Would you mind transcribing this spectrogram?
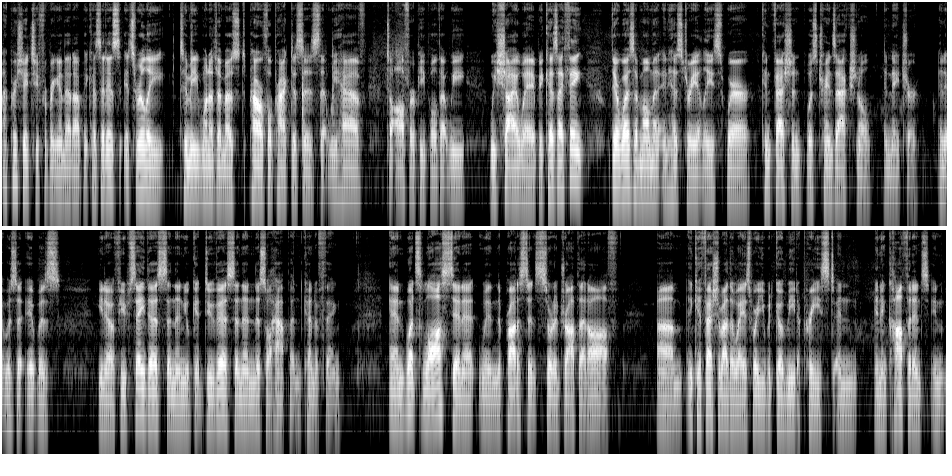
I appreciate you for bringing that up because it is it's really to me one of the most powerful practices that we have to offer people that we we shy away because I think there was a moment in history at least where confession was transactional in nature. And it was a, it was you know if you say this and then you'll get do this and then this will happen kind of thing. And what's lost in it when the protestants sort of drop that off um, and confession by the way is where you would go meet a priest and and in confidence in,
